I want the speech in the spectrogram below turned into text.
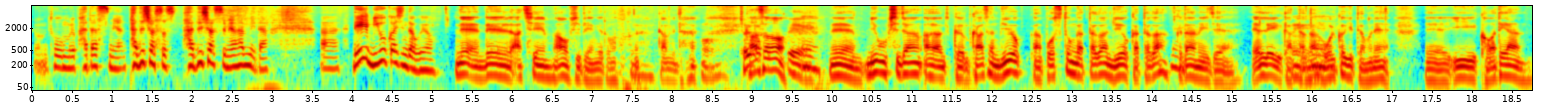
좀 도움을 받았으면 받으셨 받으셨으면 합니다. 아, 내일 미국 가신다고요? 네, 내일 아침 9시 비행기로 갑니다. 어, 가서 예. 네. 네, 미국 시장 아 그 가서 뉴욕 아, 보스턴 갔다가 뉴욕 갔다가 네. 그다음에 이제 LA 갔다가 네. 올 거기 때문에 예, 이 거대한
